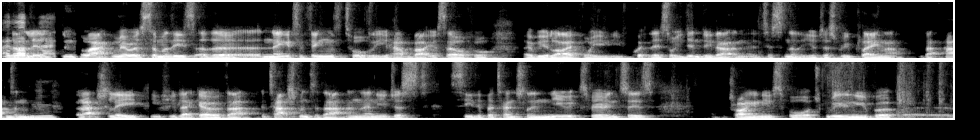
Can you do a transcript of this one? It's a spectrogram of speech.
I that little that. black mirrors some of these other negative things talk that you have about yourself or over your life, or you, you quit this or you didn't do that, and it's just another you're just replaying that that pattern. Mm-hmm. But actually, if you let go of that attachment to that, and then you just see the potential in new experiences trying a new sport, reading a new book, uh,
